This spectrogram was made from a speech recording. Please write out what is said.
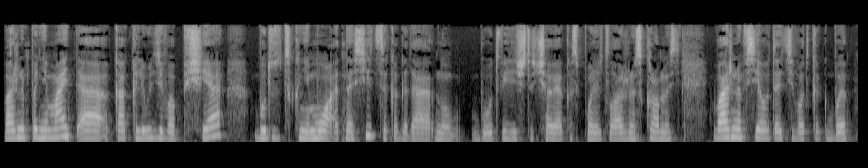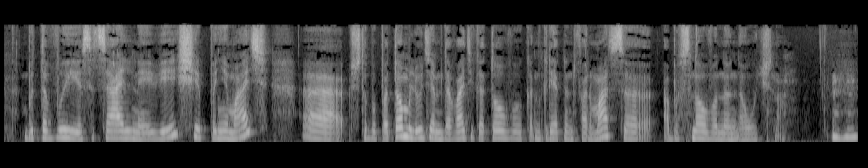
Важно понимать, да, как люди вообще будут к нему относиться, когда, ну, будут видеть, что человек использует ложную скромность. Важно все вот эти вот как бы бытовые социальные вещи понимать, э, чтобы потом людям давать готовую конкретную информацию, обоснованную научно. Угу.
